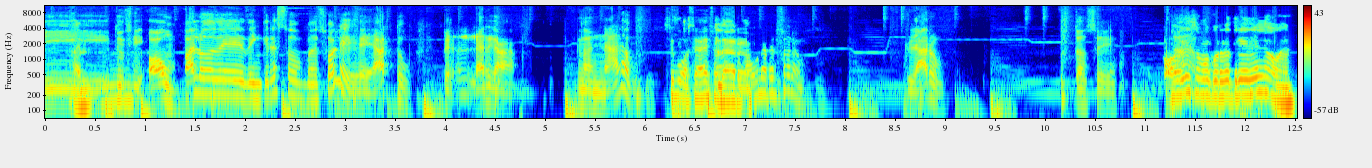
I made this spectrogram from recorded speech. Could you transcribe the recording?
Y tú dices, oh, un palo de, de ingresos mensuales, es harto, pero larga no es nada. Sí, pues, o sea, eso Claro. es para una persona. claro. Entonces, Oye, se me ocurrió otra idea, weón.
